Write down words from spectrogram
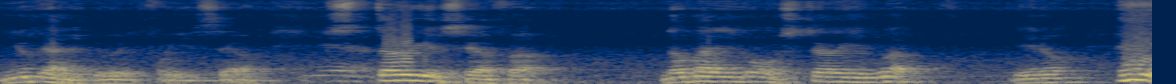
You got to do it for yourself. Yeah. Stir yourself up. Nobody's going to stir you up. You know, hey,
